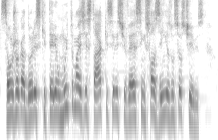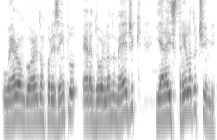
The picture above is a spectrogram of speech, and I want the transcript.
são jogadores que teriam muito mais destaque se eles estivessem sozinhos nos seus times. O Aaron Gordon, por exemplo, era do Orlando Magic e era a estrela do time.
